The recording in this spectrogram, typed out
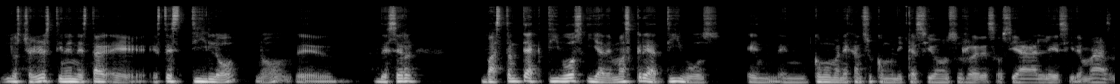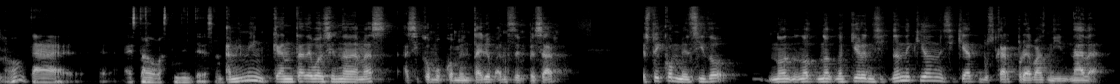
los Chargers tienen esta, eh, este estilo, ¿no? de ser bastante activos y además creativos en, cómo manejan su comunicación, sus redes sociales y demás, ¿no? ha estado bastante interesante. A mí me encanta, debo decir nada más, así como comentario antes de empezar, estoy convencido, no, no, no, no quiero, ni, no quiero ni siquiera buscar pruebas ni nada.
